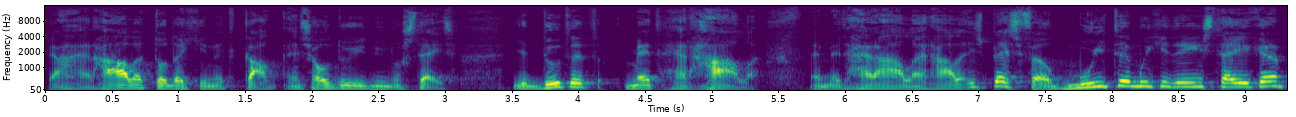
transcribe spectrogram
Ja, herhalen totdat je het kan. En zo doe je het nu nog steeds. Je doet het met herhalen. En met herhalen, herhalen is best veel moeite moet je erin steken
